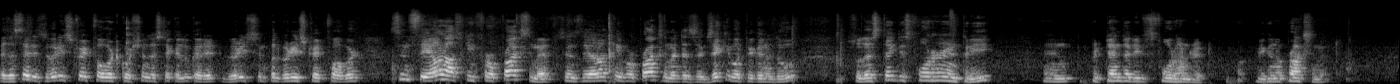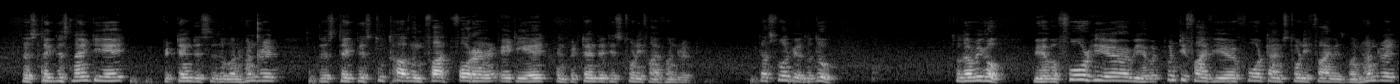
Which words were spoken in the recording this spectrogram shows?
As I said, it's a very straightforward question. Let's take a look at it. Very simple, very straightforward. Since they are asking for approximate, since they are asking for approximate, that's exactly what we're going to do. So let's take this 403 and pretend that it's 400. We're going to approximate. Let's take this 98, pretend this is a 100. Let's take this 2488 and pretend it is 2500. That's what we have to do. So there we go. We have a 4 here, we have a 25 here, 4 times 25 is 100.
